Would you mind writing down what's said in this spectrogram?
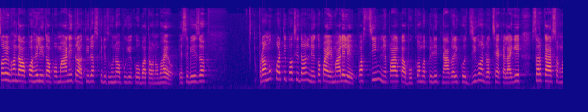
सबैभन्दा अपहेलित अपमानित र तिरस्कृत हुन पुगेको बताउनुभयो। यसैबीच प्रमुख प्रतिपक्षी दल नेकपा एमाले पश्चिम नेपालका भूकम्प पीडित नागरिकको जीवन रक्षाका लागि सरकारसँग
